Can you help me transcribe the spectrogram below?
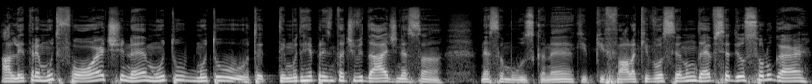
A letra é muito forte, né? Muito, muito te- tem muita representatividade nessa, nessa música, né? Que, que fala que você não deve ceder o seu lugar,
